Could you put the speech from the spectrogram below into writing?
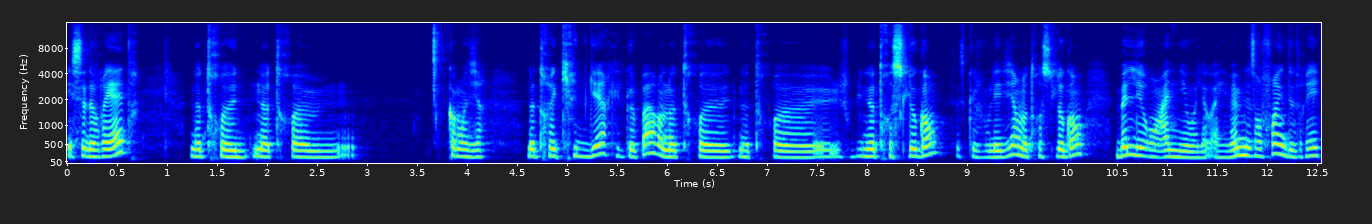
et ça devrait être notre, notre euh, comment dire, notre cri de guerre quelque part, notre, notre, notre slogan, c'est ce que je voulais dire, notre slogan, même les enfants, ils devraient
